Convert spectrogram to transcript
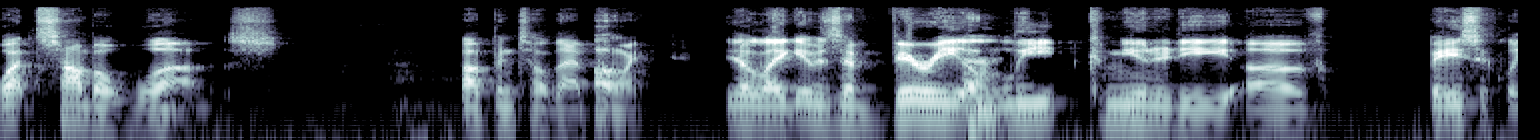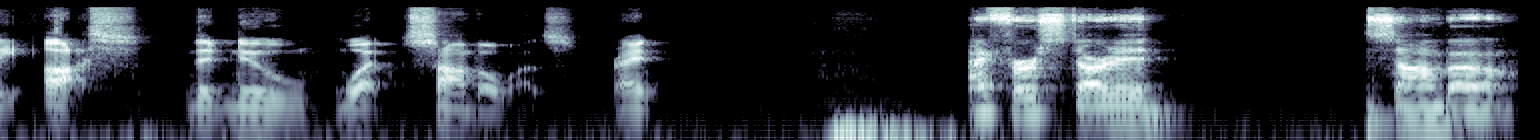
what Sambo was up until that oh. point. You know, like it was a very elite community of basically us that knew what Sambo was, right? I first started Sambo.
